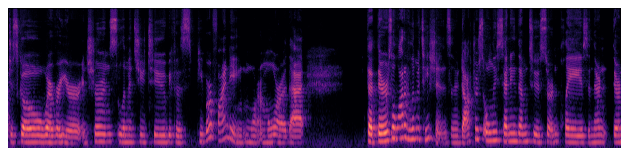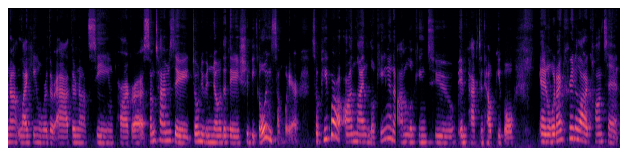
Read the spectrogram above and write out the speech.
Just go wherever your insurance limits you to because people are finding more and more that that there's a lot of limitations and the doctor's only sending them to a certain place and they're they're not liking where they're at they're not seeing progress. Sometimes they don't even know that they should be going somewhere. So people are online looking and i'm looking to impact and help people. And when i create a lot of content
